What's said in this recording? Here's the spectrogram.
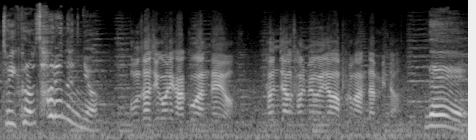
저희 그럼 서류는요? 본사 직원이 갖고 간대요. 현장 설명회장 앞으로 간답니다. 네.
